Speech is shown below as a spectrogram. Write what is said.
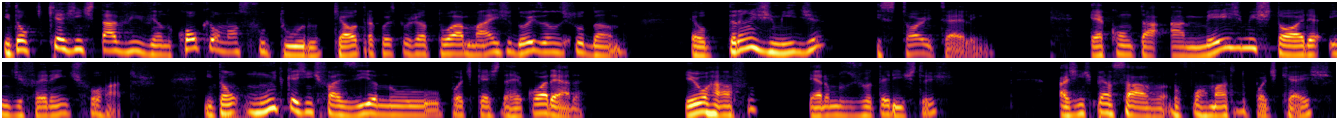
Então, o que, que a gente está vivendo? Qual que é o nosso futuro? Que é outra coisa que eu já estou há mais de dois anos estudando. É o transmídia storytelling. É contar a mesma história em diferentes formatos. Então, muito que a gente fazia no podcast da Record era eu, Rafa, éramos os roteiristas. A gente pensava no formato do podcast,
